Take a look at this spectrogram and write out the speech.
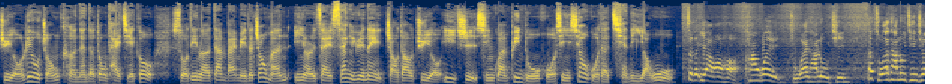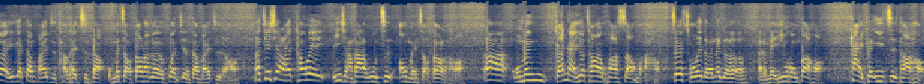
具有六。六种可能的动态结构，锁定了蛋白酶的罩门，因而，在三个月内找到具有抑制新冠病毒活性效果的潜力药物。这个药哈，它会阻碍它入侵，那阻碍它入侵就要一个蛋白质，它才知道。我们找到那个关键的蛋白质了哈，那接下来它会影响它的物质，欧美找到了哈。那我们感染又常常发烧嘛哈，这个所谓的那个呃免疫风暴哈，它也可以抑制它哈。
